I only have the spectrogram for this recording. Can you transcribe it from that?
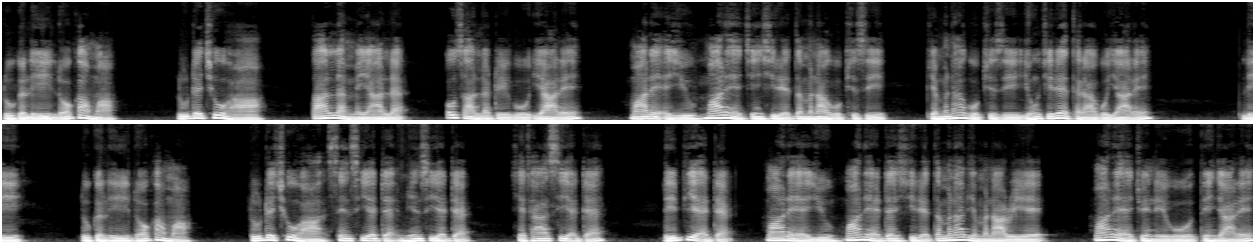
လူကလေးလောကမှာလူတချို့ဟာသားလက်မရလက်ဥစ္စာလက်တွေကိုရတယ်။မှားတဲ့အယူမှားတဲ့အချင်းရှိတဲ့တမနာကိုဖြစ်စီ ပြမနာကိုဖြစ်စီယုံကြည်တဲ့တရားကိုရတယ်။၄လူကလေးလောကမှာလူတချို့ဟာစင်စီရတဲ့မြင်းစီရတဲ့ယထာစီရတဲ့လေးပြည့်အတက်မှားတဲ့အယူမှားတဲ့အတက်ရှိတဲ့တမနာပြမနာတွေရဲ့မှားတဲ့အကျွင့်တွေကိုသင်ကြတယ်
